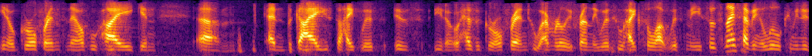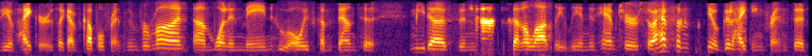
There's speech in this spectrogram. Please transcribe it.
you know girlfriends now who hike and um and the guy I used to hike with is, you know, has a girlfriend who I'm really friendly with who hikes a lot with me. So it's nice having a little community of hikers. Like I have a couple friends in Vermont, um, one in Maine who always comes down to meet us and done a lot lately in New Hampshire. So I have some, you know, good hiking friends that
